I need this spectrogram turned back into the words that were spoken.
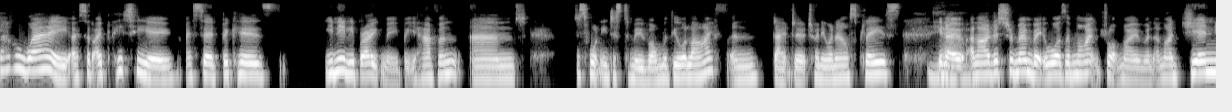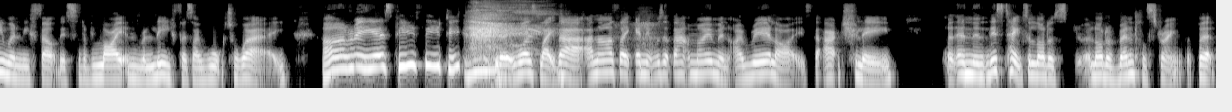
go away. I said, I pity you. I said, because you nearly broke me, but you haven't. And just want you just to move on with your life and don't do it to anyone else, please. Yeah. You know, and I just remember it was a mic drop moment. And I genuinely felt this sort of light and relief as I walked away. R-E-S-P-C-T. You know, it was like that. And I was like, and it was at that moment I realized that actually, and then this takes a lot of a lot of mental strength, but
